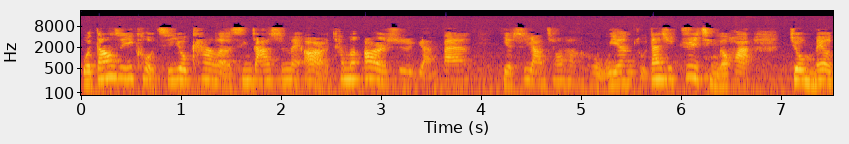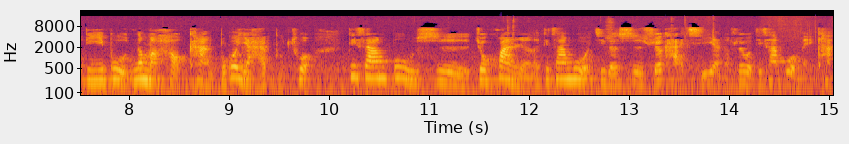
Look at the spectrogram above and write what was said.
我当时一口气又看了《新扎师妹二》，他们二是原班，也是杨千嬅和吴彦祖，但是剧情的话就没有第一部那么好看，不过也还不错。第三部是就换人了，第三部我记得是薛凯琪演的，所以我第三部我没看。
